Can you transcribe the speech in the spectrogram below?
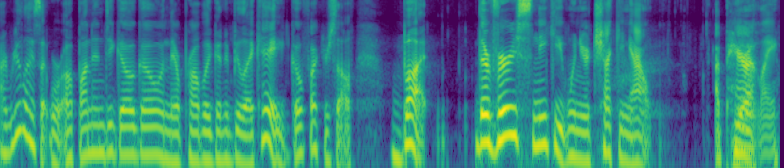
I realize that we're up on Indiegogo and they're probably going to be like, hey, go fuck yourself. But they're very sneaky when you're checking out. Apparently,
